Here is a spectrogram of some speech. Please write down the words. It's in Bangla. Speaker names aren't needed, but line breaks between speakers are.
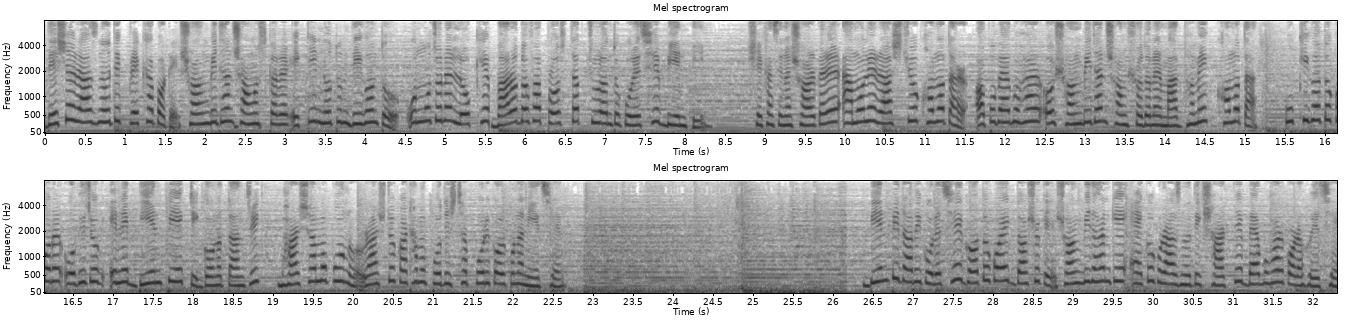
দেশের রাজনৈতিক প্রেক্ষাপটে সংবিধান সংস্কারের একটি নতুন দিগন্ত উন্মোচনের লক্ষ্যে বারো দফা প্রস্তাব চূড়ান্ত করেছে বিএনপি। শেখ হাসিনা সরকারের আমলে রাষ্ট্রীয় ক্ষমতার অপব্যবহার ও সংবিধান সংশোধনের মাধ্যমে ক্ষমতা কুক্ষিগত করার অভিযোগ এনে বিএনপি একটি গণতান্ত্রিক ভারসাম্যপূর্ণ রাষ্ট্র কাঠামো প্রতিষ্ঠার পরিকল্পনা নিয়েছে। বিএনপি দাবি করেছে, গত কয়েক দশকে সংবিধানকে একক রাজনৈতিক স্বার্থে ব্যবহার করা হয়েছে।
